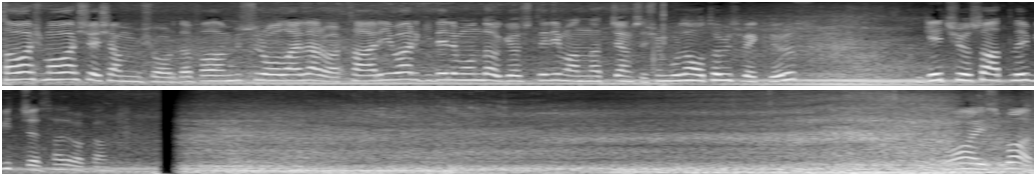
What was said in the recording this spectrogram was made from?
Savaş mavaş yaşanmış orada falan bir sürü olaylar var. Tarihi var. Gidelim onu da göstereyim anlatacağım size. Şimdi buradan otobüs bekliyoruz. Geçiyorsa atlayıp gideceğiz. Hadi bakalım. Vay isbas.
